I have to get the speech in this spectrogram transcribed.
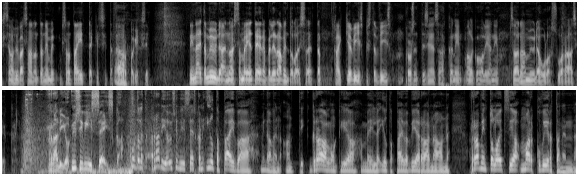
se on hyvä sanonta, niin me sanotaan itsekin sitä Joo. fourpackiksi. Niin näitä myydään noissa meidän Teerenpelin ravintoloissa, että kaikkia 5,5 prosenttiseen saakka niin alkoholia niin saadaan myydä ulos suoraan asiakkaille. Radio 957. Kuuntelet Radio 957 iltapäivää. Minä olen Antti Granlund ja meillä iltapäivän vieraana on ravintoloitsija Markku Virtanen.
